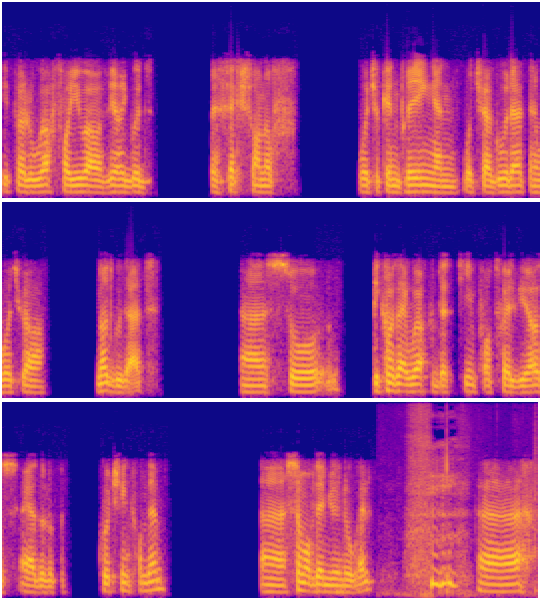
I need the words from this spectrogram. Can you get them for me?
People who work for you are a very good reflection of what you can bring and what you are good at and what you are not good at. Uh, so because I worked with that team for 12 years, I had a lot of coaching from them. Uh, some of them you know well. uh,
